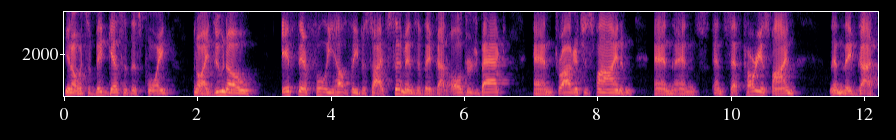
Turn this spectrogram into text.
you know, it's a big guess at this point. You know, I do know if they're fully healthy besides Simmons, if they've got Aldridge back and Dragic is fine and and and and Seth Curry is fine, then they've got,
